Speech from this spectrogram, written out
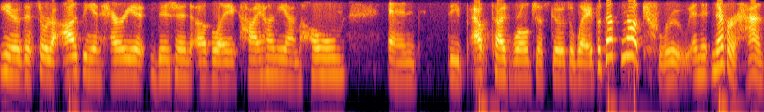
you know, this sort of Ozzie and Harriet vision of like, hi, honey, I'm home, and the outside world just goes away. But that's not true, and it never has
